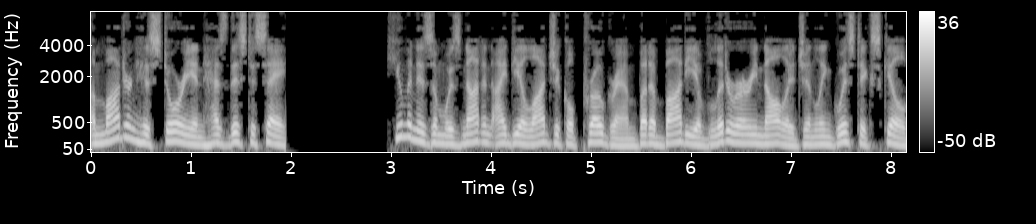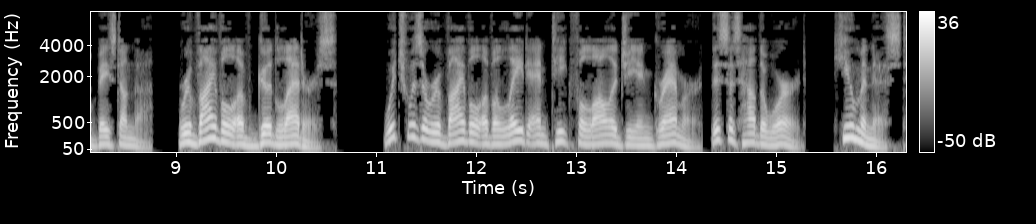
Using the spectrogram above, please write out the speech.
A modern historian has this to say, Humanism was not an ideological program but a body of literary knowledge and linguistic skill based on the «revival of good letters», which was a revival of a late antique philology and grammar. This is how the word «humanist»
